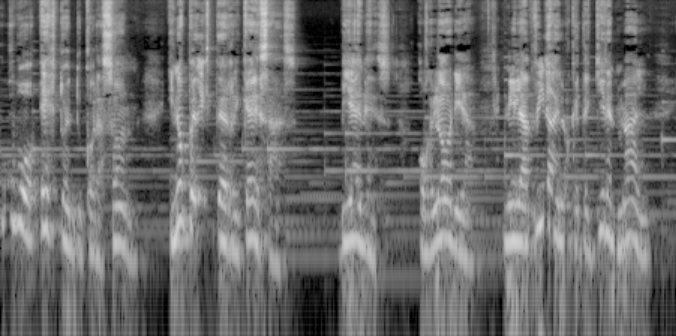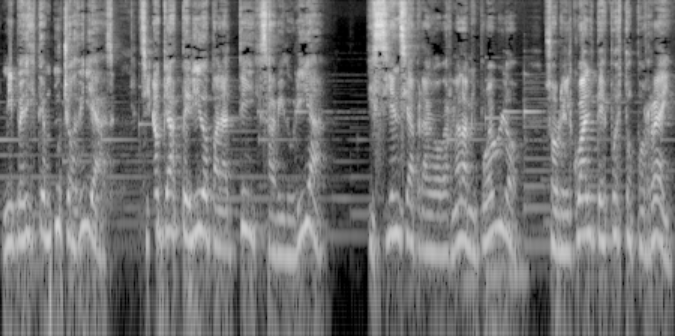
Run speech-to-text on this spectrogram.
hubo esto en tu corazón, y no pediste riquezas, bienes o gloria, ni la vida de los que te quieren mal, ni pediste muchos días, sino que has pedido para ti sabiduría y ciencia para gobernar a mi pueblo, sobre el cual te he puesto por rey.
